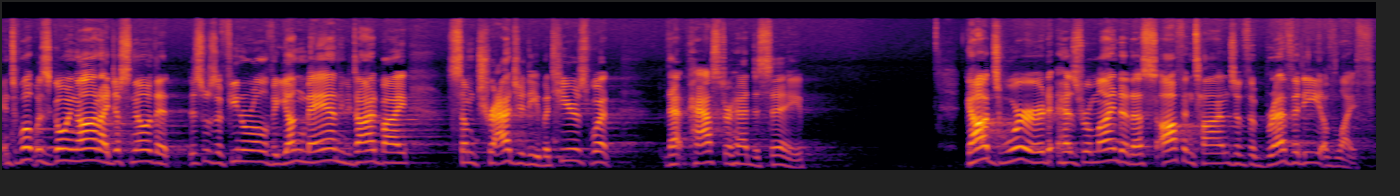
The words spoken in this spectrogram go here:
into what was going on. I just know that this was a funeral of a young man who died by some tragedy. But here's what that pastor had to say God's word has reminded us oftentimes of the brevity of life.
